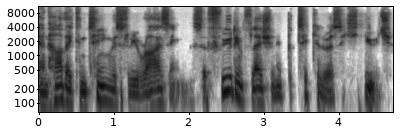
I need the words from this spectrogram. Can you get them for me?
and how they're continuously rising. So food inflation in particular is huge.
